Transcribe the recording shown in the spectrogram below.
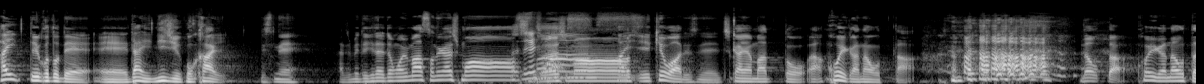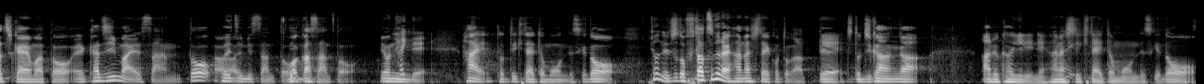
はい、ということで、えー、第25回ですね。始めていきたいと思います。お願いします。お願いしますお願いします。はい、えー今日はですね、近山と、あ、声が治った。治った。声が治った近山と、えー、梶前さんと、はい小泉さんと、若さんと、4人で、はい、撮っていきたいと思うんですけど、今日ね、ちょっと2つぐらい話したいことがあって、ちょっと時間がある限りね、話していきたいと思うんですけど、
